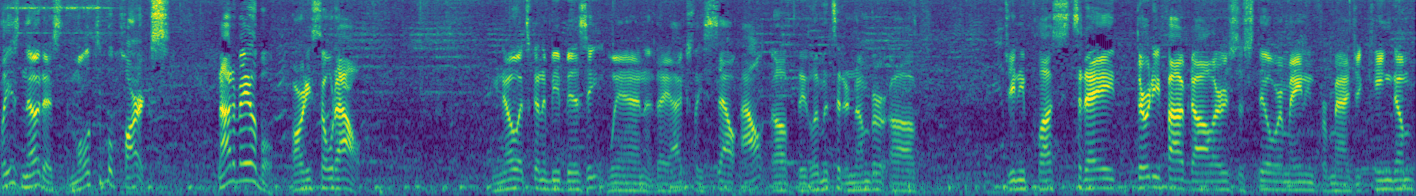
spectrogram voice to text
Please notice the multiple parks not available, already sold out. You know it's gonna be busy when they actually sell out of the limited number of Genie Plus today, $35 is still remaining for Magic Kingdom,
